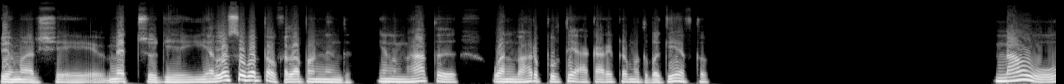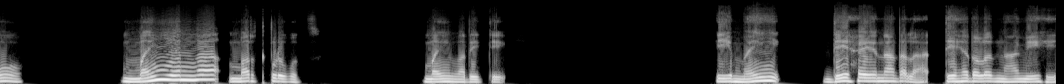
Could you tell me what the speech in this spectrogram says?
ವಿಮರ್ಶೆ ಮೆಚ್ಚುಗೆ ಎಲ್ಲಸು ಬರ್ತಾವ ಕಲಾಪಣ್ಣಿಂದ ಏನು ಮಾತು ಒಂದ್ ವಾರ ಪೂರ್ತಿ ಆ ಕಾರ್ಯಕ್ರಮದ ಬಗ್ಗೆ ಇರ್ತವ ನಾವು ಮೈಯನ್ನ ಮರ್ತ್ ಬಿಡ್ಬೋದು ಮೈ ಮದಿಕೆ ಈ ಮೈ ದೇಹ ಏನಾದಲ್ಲ ದೇಹದೊಳಗೆ ನಾವೀಗಿ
